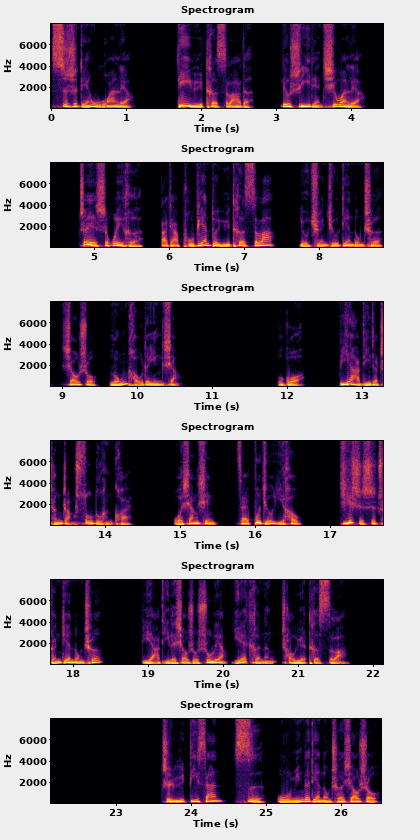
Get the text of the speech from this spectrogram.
四十点五万辆，低于特斯拉的六十一点七万辆。这也是为何大家普遍对于特斯拉有全球电动车销售龙头的印象。不过，比亚迪的成长速度很快，我相信在不久以后，即使是纯电动车，比亚迪的销售数量也可能超越特斯拉。至于第三、四、五名的电动车销售，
